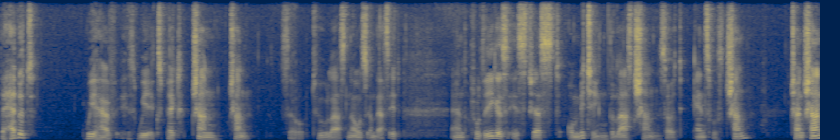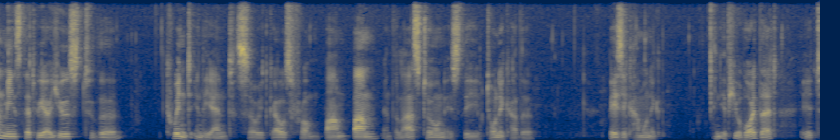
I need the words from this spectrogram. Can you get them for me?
The habit we have is we expect chan chan. So two last notes and that's it. And Rodriguez is just omitting the last chan. So it ends with chan. Chan chan means that we are used to the quint in the end. So it goes from bam bam and the last tone is the tonica, the basic harmonic. And if you avoid that, it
